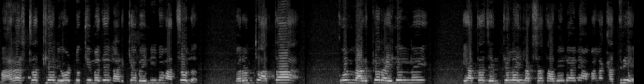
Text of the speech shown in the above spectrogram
महाराष्ट्रातल्या निवडणुकीमध्ये लाडक्या बहिणीनं वाचवलं. परंतु आता कोण लाडकं राहिलेलं नाही हे आता जनतेलाही लक्षात आलेलं आहे आणि आम्हाला खात्री आहे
